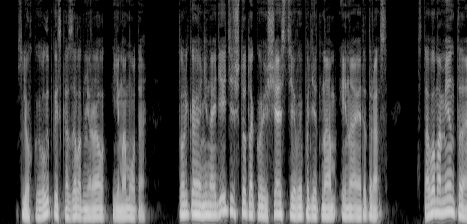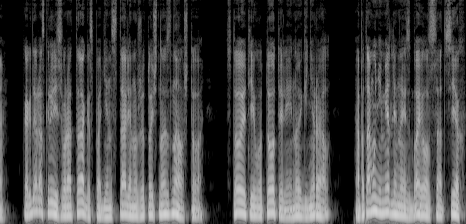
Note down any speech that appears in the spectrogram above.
— с легкой улыбкой сказал адмирал Ямамото, — «только не надейтесь, что такое счастье выпадет нам и на этот раз. С того момента, когда раскрылись врата, господин Сталин уже точно знал, что стоит его тот или иной генерал, а потому немедленно избавился от всех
